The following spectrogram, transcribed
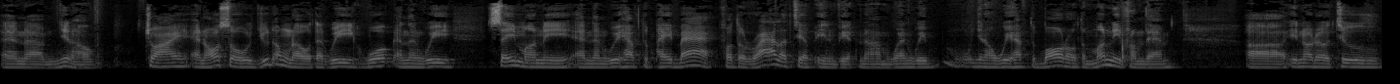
and um, you know try and also you don't know that we work and then we save money and then we have to pay back for the relative in Vietnam when we you know we have to borrow the money from them uh, in order to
